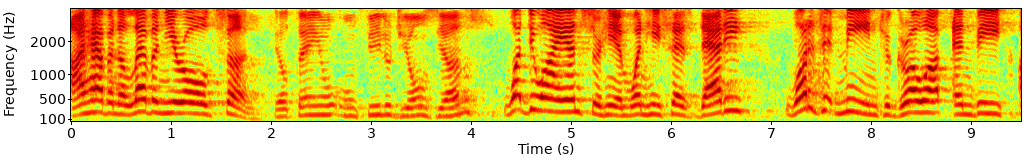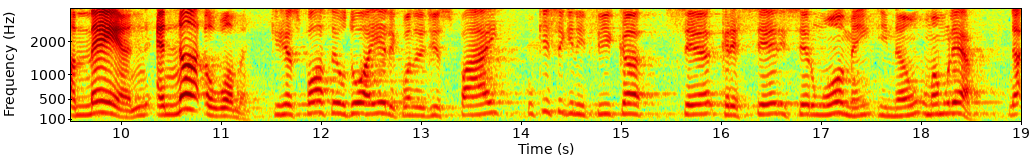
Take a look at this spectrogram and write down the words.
I have an 11 year old son, Eu tenho um filho de 11 anos. what do I answer him when he says, Daddy, what does it mean to grow up and be a man and not a woman? Que resposta eu dou a ele quando ele diz: "Pai, o que significa ser crescer e ser um homem e não uma mulher?" Now,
